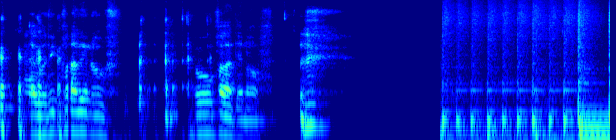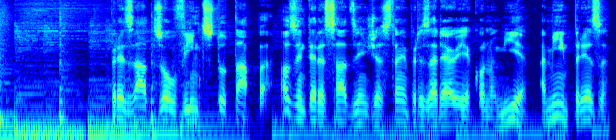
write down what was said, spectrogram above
Ah, vou ter que falar de novo. Eu vou falar de novo. Prezados ouvintes do Tapa, aos interessados em gestão empresarial e economia, a minha empresa,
